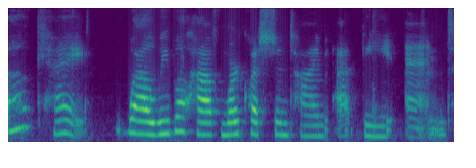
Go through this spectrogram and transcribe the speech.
Okay, well, we will have more question time at the end.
